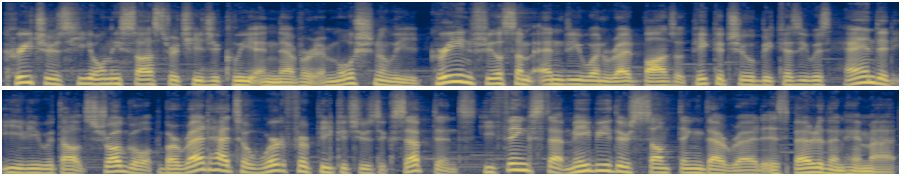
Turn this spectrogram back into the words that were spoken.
creatures he only saw strategically and never emotionally. Green feels some envy when Red bonds with Pikachu Pikachu because he was handed Eevee without struggle, but Red had to work for Pikachu's acceptance. He thinks that maybe there's something that Red is better than him at.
